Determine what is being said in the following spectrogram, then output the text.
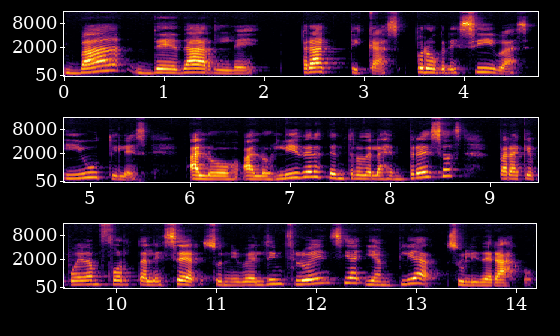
Va de darle prácticas progresivas y útiles a los, a los líderes dentro de las empresas para que puedan fortalecer su nivel de influencia y ampliar su liderazgo.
